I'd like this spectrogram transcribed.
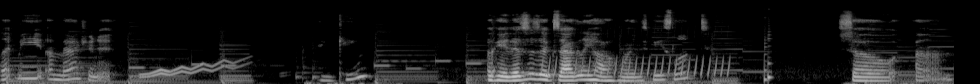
Let me imagine it. Thinking? Okay, this is exactly how Hornsby's looked. So, um...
